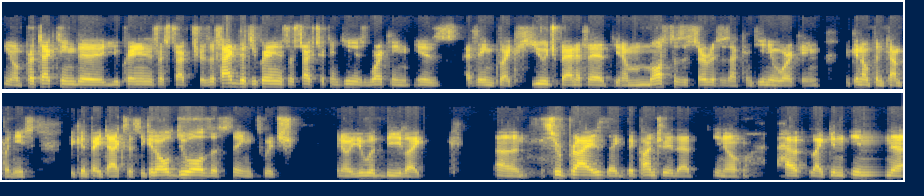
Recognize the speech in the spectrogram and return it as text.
you know protecting the Ukrainian infrastructure. The fact that Ukrainian infrastructure continues working is, I think, like huge benefit. You know, most of the services are continue working. You can open companies, you can pay taxes, you can all do all those things, which you know you would be like uh, surprised, like the country that you know have like in in the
